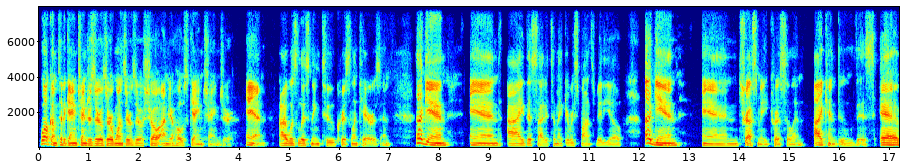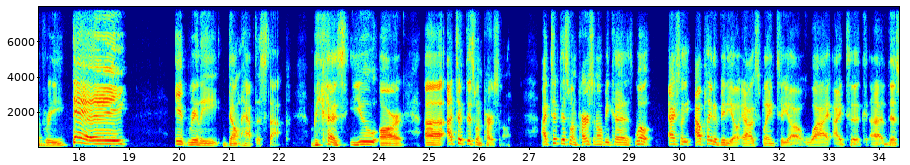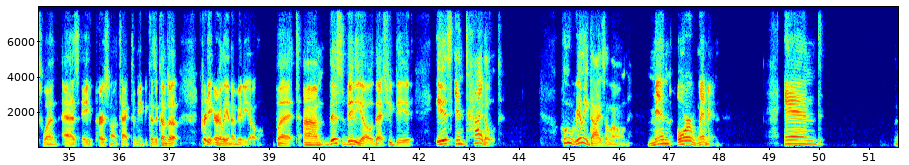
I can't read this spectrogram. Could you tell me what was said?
Welcome to the Game Changer 00100 show. I'm your host, Game Changer. And I was listening to Crystalline Karazin again, and I decided to make a response video again. And trust me, Crystalline, I can do this every day. It really don't have to stop because you are. Uh, I took this one personal. I took this one personal because, well, actually, I'll play the video and I'll explain to y'all why I took uh, this one as a personal attack to me because it comes up pretty early in the video. But um, this video that she did is entitled Who Really Dies Alone, Men or Women? And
